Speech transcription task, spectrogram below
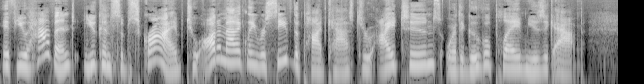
If you haven't, you can subscribe to automatically receive the podcast through iTunes or the Google Play Music app.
